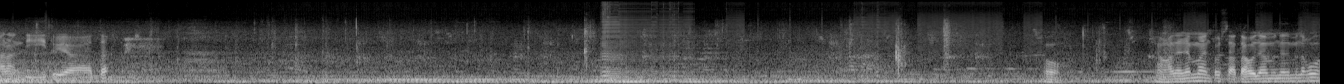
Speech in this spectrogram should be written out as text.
Parang dito yata. Oh. Nakala naman, tapos tatahulan mo na naman ako.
